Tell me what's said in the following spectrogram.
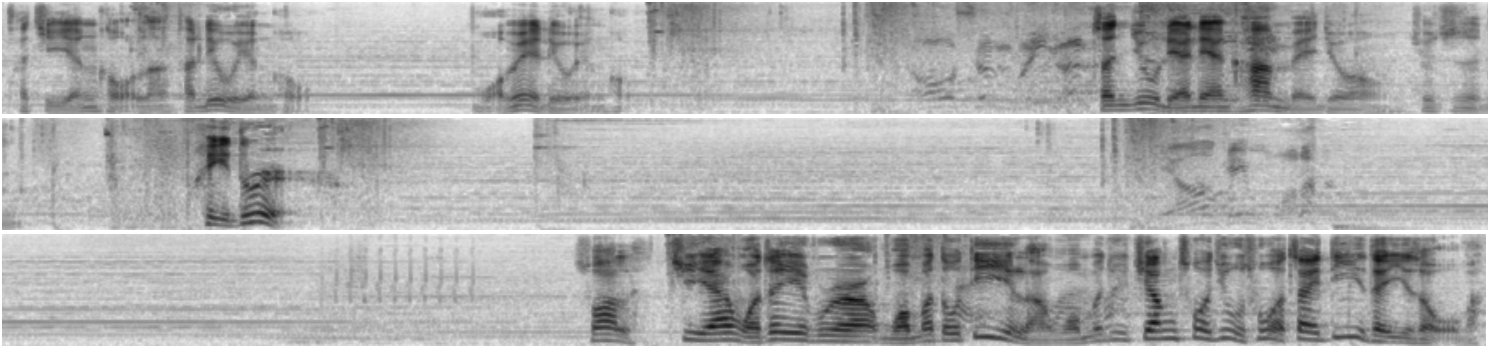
他几人口了？他六人口，我们也六人口，真就连连看呗，就就是配对儿。交给我了。算了，既然我这一波我们都递了，我们就将错就错，再递他一手吧。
